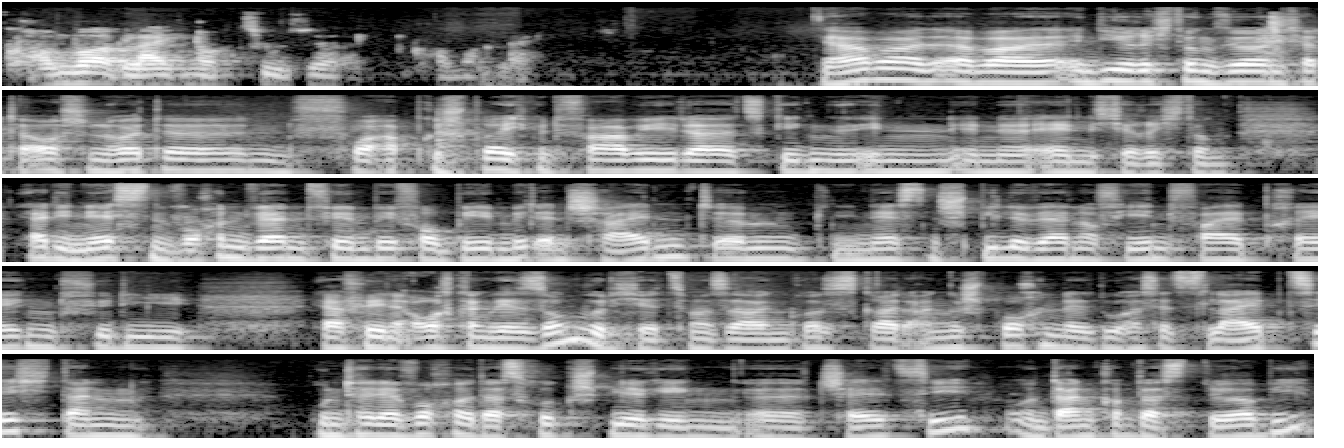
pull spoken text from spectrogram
Kommen wir gleich noch zu, Sören. Kommen wir gleich. Ja, aber, aber in die Richtung, Sören, ich hatte auch schon heute ein Vorabgespräch mit Fabi, da ging in, in eine ähnliche Richtung. Ja, die nächsten Wochen werden für den BVB mitentscheidend. Ähm, die nächsten Spiele werden auf jeden Fall prägend für, die, ja, für den Ausgang der Saison, würde ich jetzt mal sagen. Du hast es gerade angesprochen, du hast jetzt Leipzig, dann unter der Woche das Rückspiel gegen äh, Chelsea und dann kommt das Derby.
